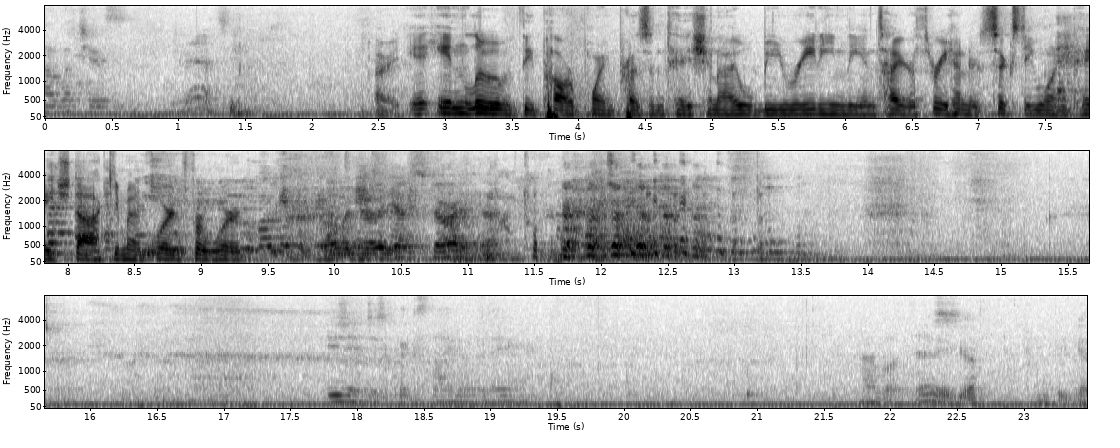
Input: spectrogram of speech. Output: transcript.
oh, what's yours? All right, in- in lieu of the PowerPoint presentation, I will be reading the entire 361-page document word for word. We'll get the presentation up. started then. Usually I just quick slide over there. How about There this? you go. There we go.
